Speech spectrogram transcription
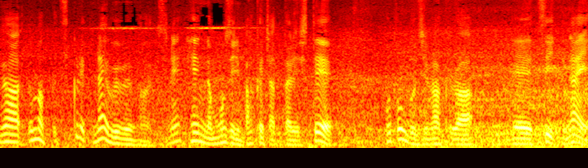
がうまく作れてない部分がですね変な文字に化けちゃったりしてほとんど字幕が、えー、ついてない、え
